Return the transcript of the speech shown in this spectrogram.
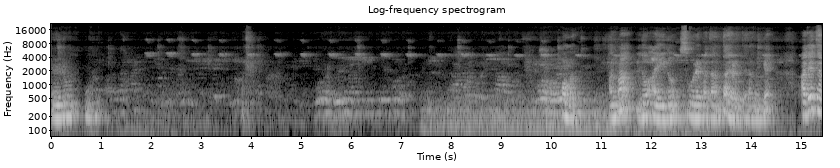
ಎರಡು, ಮೂರು. ಒಂಬತ್ತು. ಅಲ್ವಾ? ಇದು ಐದು, ಸೂರ್ಯಪದ ಅಂತ ಹೇಳಿದ್ದೆ ನಮಗೆ. ಅದೇ ಥರ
